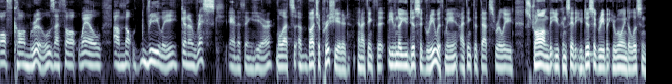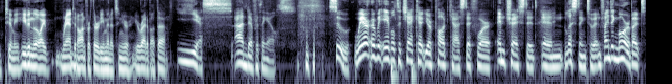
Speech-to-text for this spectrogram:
Ofcom rules, I thought, well, I'm not really going to risk anything here. Well, that's uh, much appreciated, and I think that even though you disagree with me, I think that that's really strong that you can say that you disagree, but you're willing to listen to me, even though I ranted on for 30 minutes, and you're, you're right about that. Yes, and everything else. so, where are we able to check out your podcast if we're interested in listening to it and finding more about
